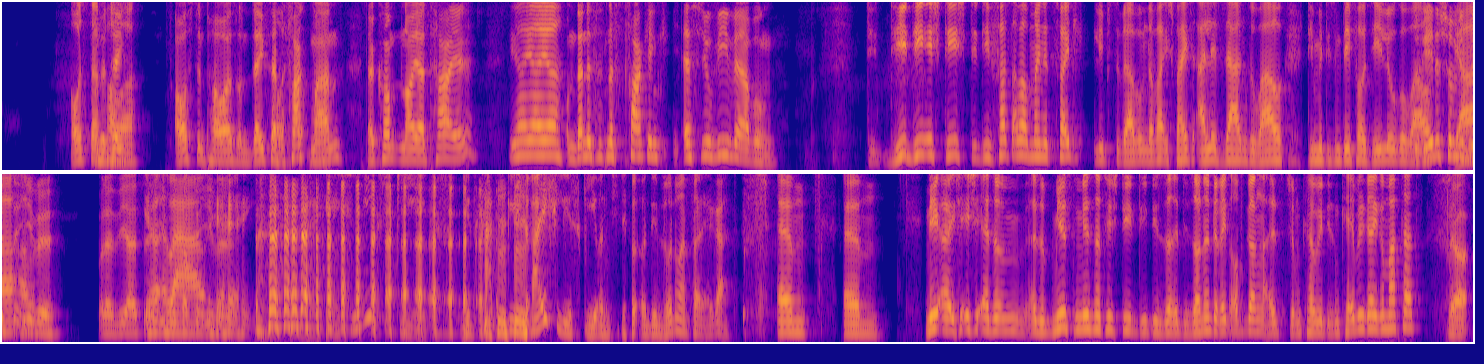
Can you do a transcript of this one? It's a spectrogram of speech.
Austern Und du denkst, Power. Austin Powers und denkst halt, Austin fuck man, da kommt ein neuer Teil Ja, ja, ja. und dann ist es eine fucking SUV-Werbung. Die, die, die ich, die ich, die, die fast aber meine zweitliebste Werbung da war. Ich weiß, alle sagen so, wow, die mit diesem DVD-Logo, wow. Du redest schon ja, wie Mr. Evil. Oder wie heißt der? Ja, Evil, Dr. aber Evil. Schnickski mit Katzki Streichliski und, und den Sohnemann verärgert. Ähm, ähm, nee, äh, ich, ich, also, also mir ist, mir ist natürlich die, die, die, die Sonne direkt aufgegangen, als Jim Carrey diesen Cable Guy gemacht hat. Ja.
